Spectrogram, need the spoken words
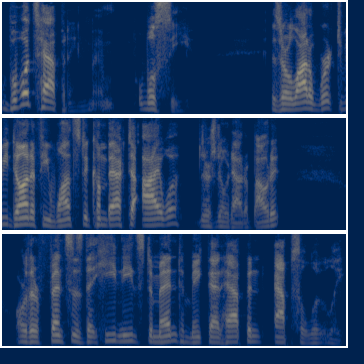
But what's happening? Mm, we'll see. Is there a lot of work to be done if he wants to come back to Iowa? There's no doubt about it. Are there fences that he needs to mend to make that happen? Absolutely.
